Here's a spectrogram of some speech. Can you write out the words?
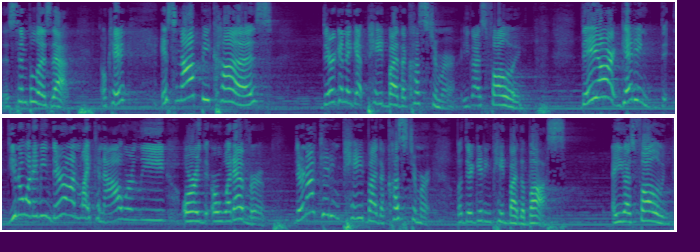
as simple as that. Okay? It's not because they're going to get paid by the customer. Are you guys following? They aren't getting, you know what I mean? They're on like an hourly or, or whatever. They're not getting paid by the customer, but they're getting paid by the boss. Are you guys following?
